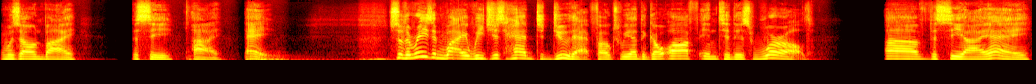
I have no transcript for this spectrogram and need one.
and was owned by the CIA. So, the reason why we just had to do that, folks, we had to go off into this world of the CIA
